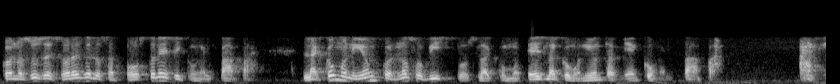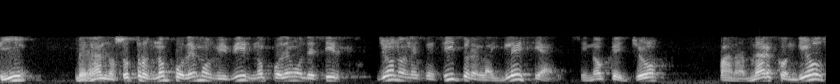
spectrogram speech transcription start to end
con los sucesores de los apóstoles y con el Papa. La comunión con los obispos la, es la comunión también con el Papa. Así, ¿verdad? Nosotros no podemos vivir, no podemos decir, yo no necesito la iglesia, sino que yo, para hablar con Dios,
